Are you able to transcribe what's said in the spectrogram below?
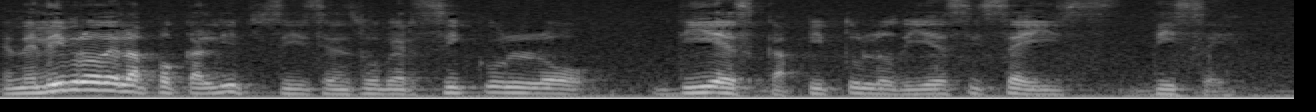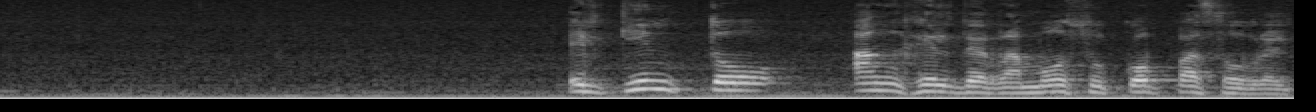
En el libro del Apocalipsis, en su versículo 10, capítulo 16, dice, el quinto ángel derramó su copa sobre el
